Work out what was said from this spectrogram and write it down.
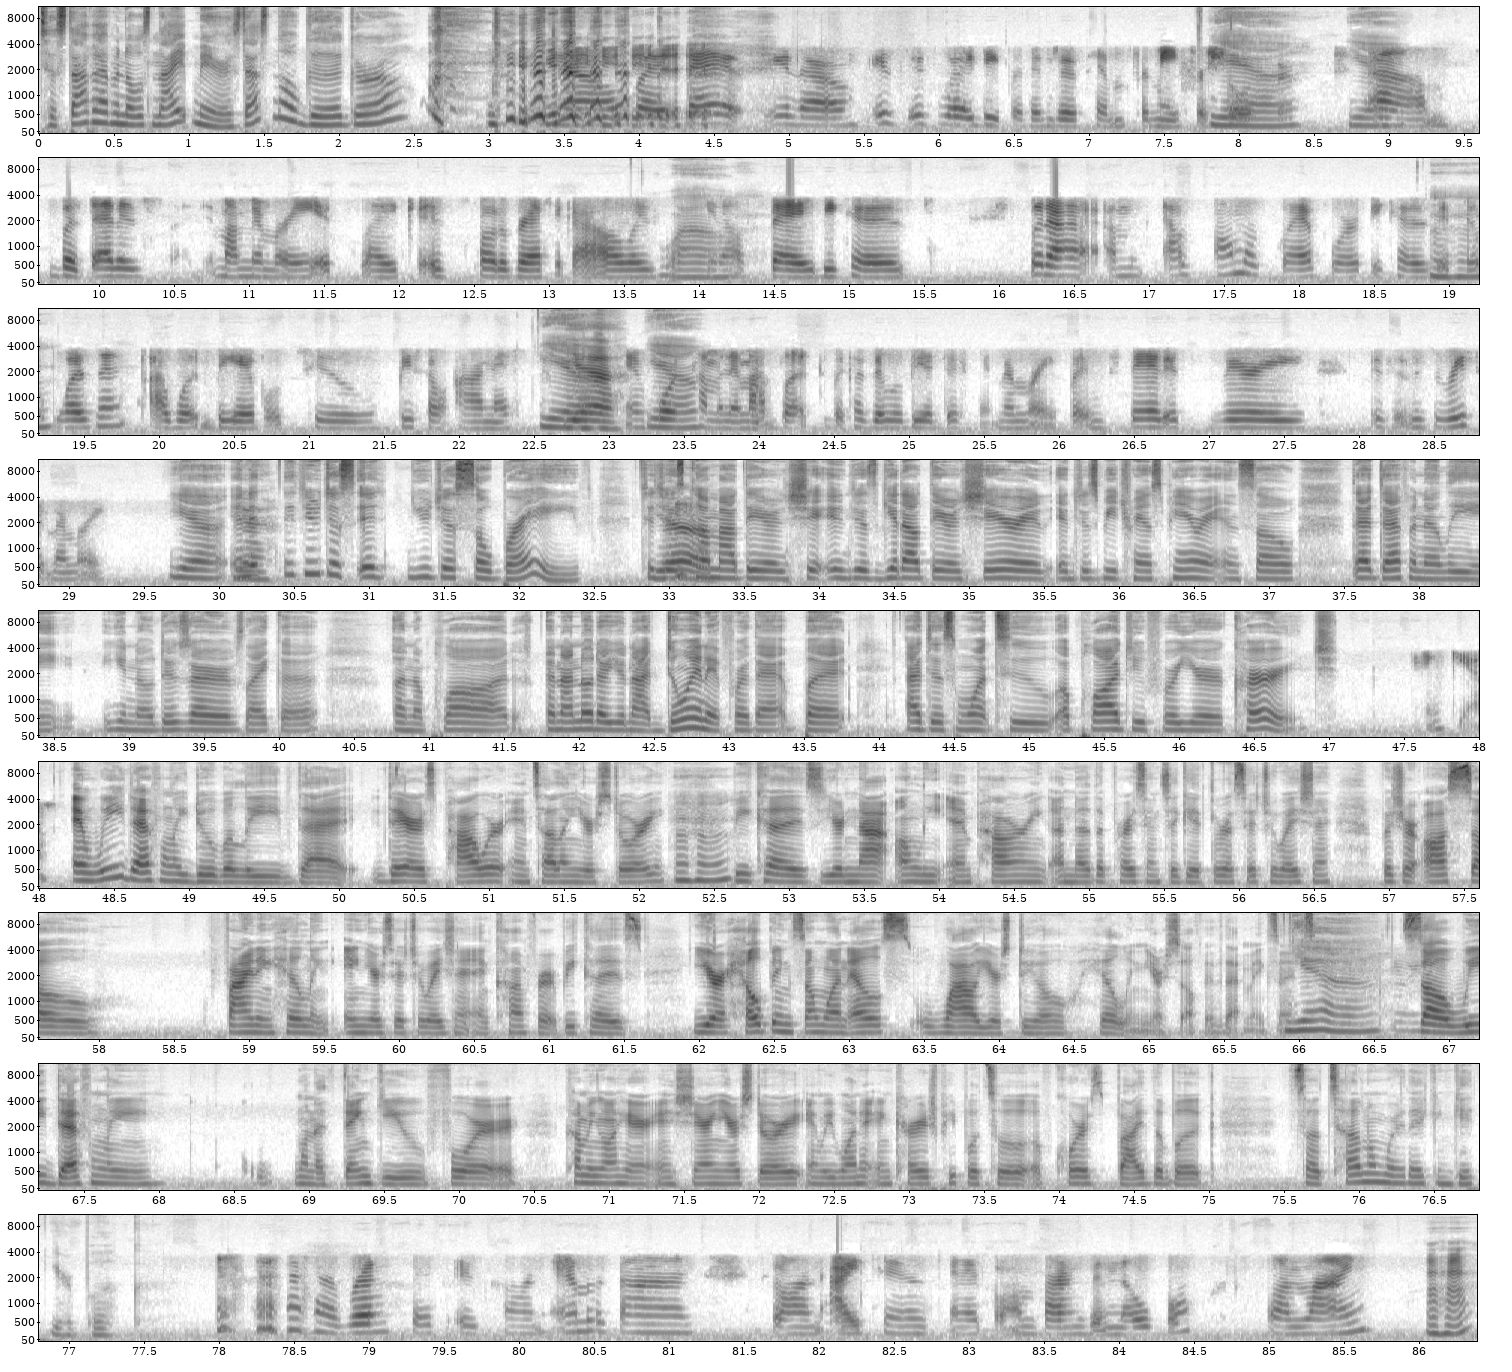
to stop having those nightmares. That's no good, girl. You know, but that you know, it's it's way deeper than just him for me for sure. yeah, yeah, Um, but that is my memory. It's like it's photographic. I always, Wow. you know, say because. But I, I'm, I'm almost glad for it because if Mhm. it wasn't, I wouldn't be able to be so honest yeah, Yeah. and yeah. forthcoming in my book because it would be a distant memory. But instead, it's very, it's, it's a recent memory. Yeah, and Yeah. It, it, you just it you just so brave to just Yeah. come out there and share and just get out there and share it and just be transparent. And so that definitely you know deserves like a an applaud. And I know that you're not doing it for that, but I just want to applaud you for your courage. Thank you. And we definitely do believe that there's power in telling your story Mm-hmm. because you're not only empowering another person to get through a situation, but you're also finding healing in your situation and comfort because you're helping someone else while you're still healing yourself, if that makes sense. Yeah. So we definitely want to thank you for coming on here and sharing your story. And we want to encourage people to, of course, buy the book. So tell them where they can get your book. Run Sis is on Amazon, it's on iTunes, and it's on Barnes and Noble online. Mm-hmm.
